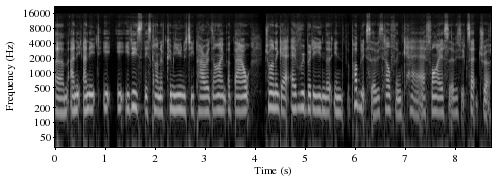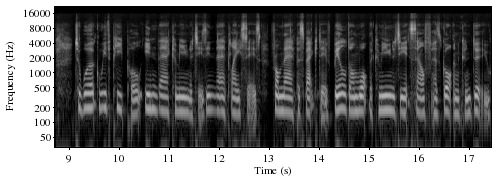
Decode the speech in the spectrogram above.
um, and and it, it, it is this kind of community paradigm about trying to get everybody in the in the public service, health and care, fire service, etc., to work with people in their communities, in their places, from their perspective, build on what the community itself has got and can do,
